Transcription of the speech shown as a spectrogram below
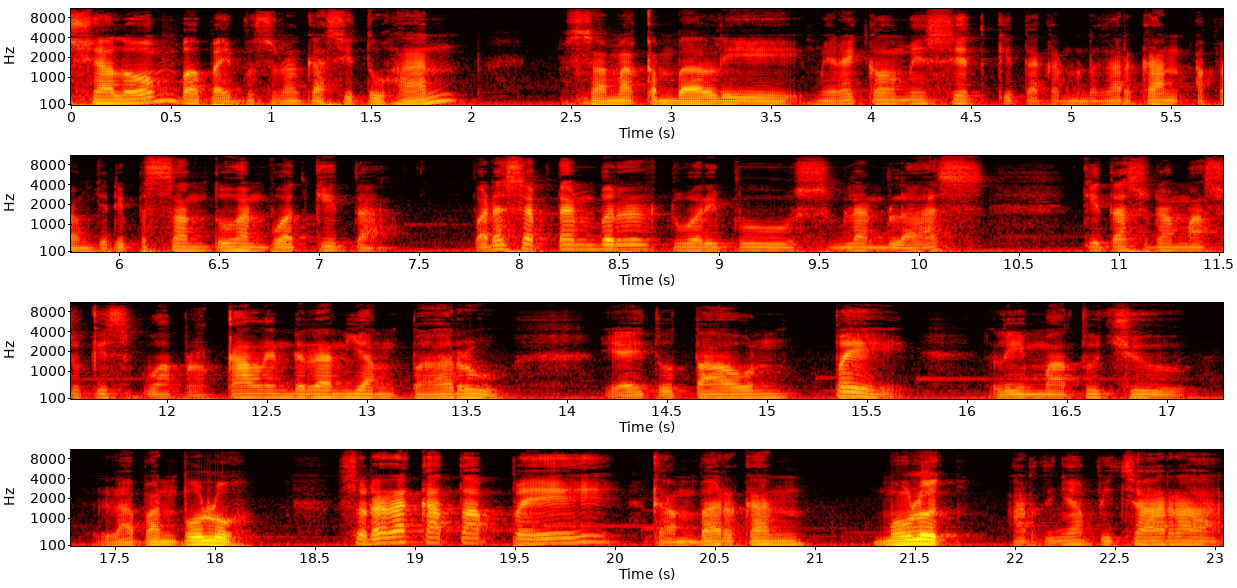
Shalom Bapak Ibu Saudara kasih Tuhan. Bersama kembali Miracle Message kita akan mendengarkan apa yang menjadi pesan Tuhan buat kita. Pada September 2019 kita sudah masuki sebuah perkalenderan yang baru Yaitu tahun P5780 Saudara kata P gambarkan mulut. Artinya bicara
